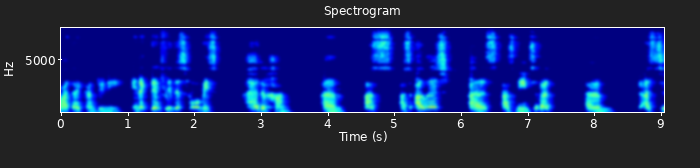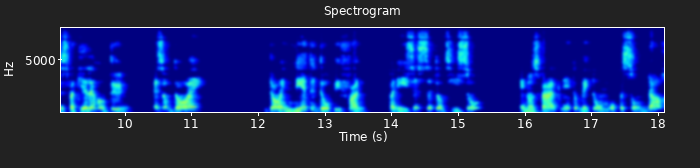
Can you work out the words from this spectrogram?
wat hy kan doen nie. En ek dink dit is waar mense verder gaan. Um as as ouers, as as mense wat um as soos wat jy wil doen is om daai daai neete doppie van van Jesus sit ons hierso en ons werk net op met hom op 'n Sondag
